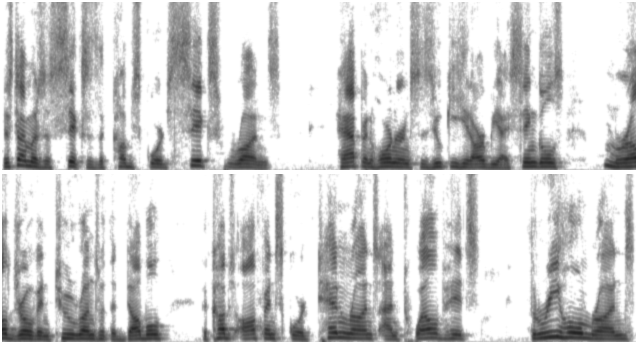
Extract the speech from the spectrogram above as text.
This time it was a six, as the Cubs scored six runs. Happ Hoerner, and Suzuki hit RBI singles. Morel drove in two runs with a double. The Cubs offense scored 10 runs on 12 hits, three home runs.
